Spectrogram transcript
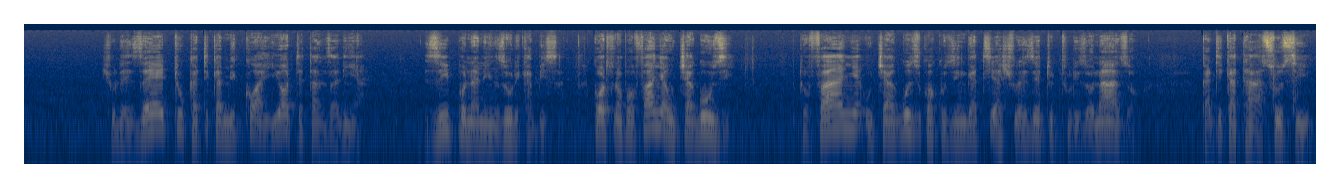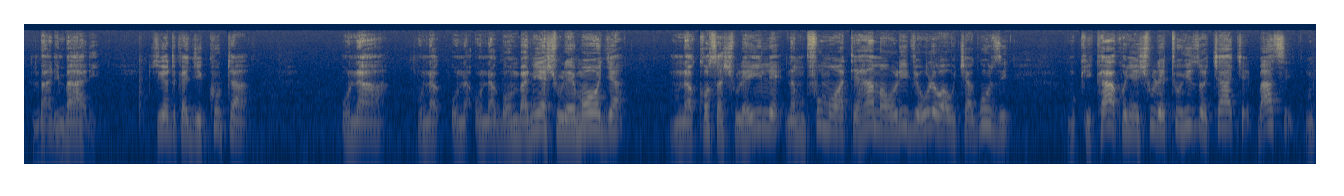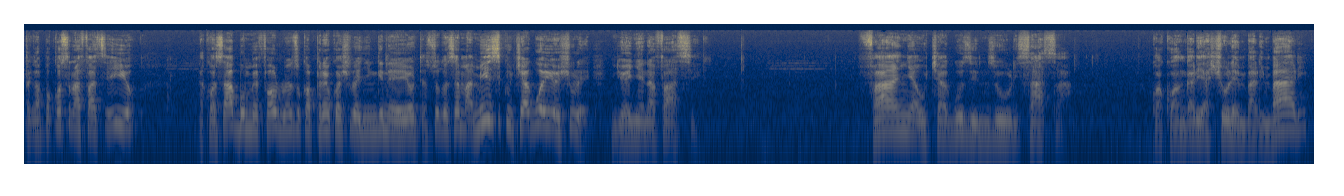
shule zetu katika mikoa yote Tanzania zipo na ni nzuri kabisa. Kwa hiyo tunapofanya uchaguzi, tufanye uchaguzi kwa kuzingatia shule zetu tulizo nazo katika taasisi mbalimbali, sio tukajikuta una unagombania una, una shule moja mnakosa shule ile, na mfumo wa tehama ulivyo ule wa uchaguzi, mkikaa kwenye shule tu hizo chache, basi mtakapokosa nafasi hiyo, na kwa sababu umefaulu, unaweza ukapelekwa shule nyingine yoyote, sio kusema mimi sikuchagua hiyo shule ndio yenye nafasi. Fanya uchaguzi mzuri sasa kwa kuangalia shule mbalimbali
